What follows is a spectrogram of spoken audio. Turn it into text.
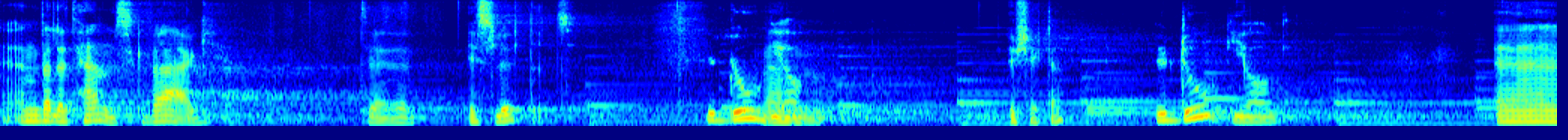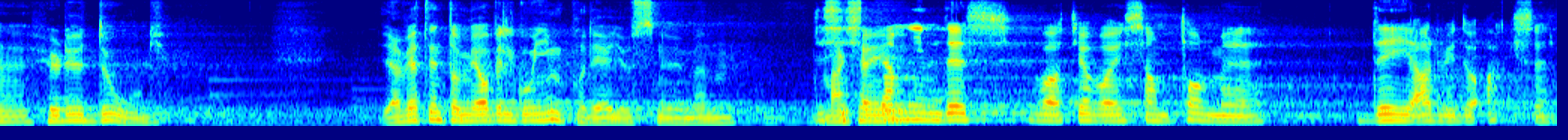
en väldigt hemsk väg till, i slutet. Hur dog jag? Men, ursäkta? Hur dog jag? Eh, hur du dog? Jag vet inte om jag vill gå in på det just nu men Det man sista kan jag ju... mindes var att jag var i samtal med dig, Arvid och Axel.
